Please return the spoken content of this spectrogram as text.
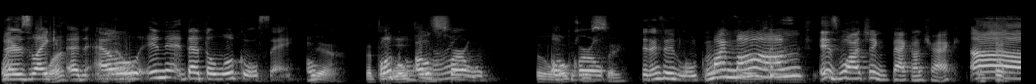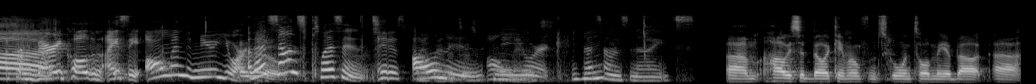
There's like What? an An L L? in it that the locals say. Yeah, that the Oak- locals, Oakboro. the Oakboro. locals say. Did I say local? My mom is watching Back on Track Ah. from very cold and icy Almond, New York. Oh, That sounds pleasant. It is pleasant. Almond, New Almonds. York. That sounds nice. Um, Holly said Bella came home from school and told me about uh,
